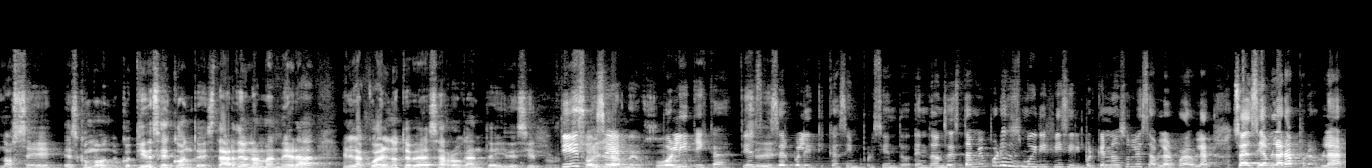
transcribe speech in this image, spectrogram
no sé. Es como. co- Tienes que contestar de una manera en la cual no te veas arrogante y decir, "Porque Tienes soy que ser la mejor. política, tienes Sí. que ser política 100%. Entonces, también por eso es muy difícil, porque no solo es hablar por hablar. O sea, si hablara por hablar,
